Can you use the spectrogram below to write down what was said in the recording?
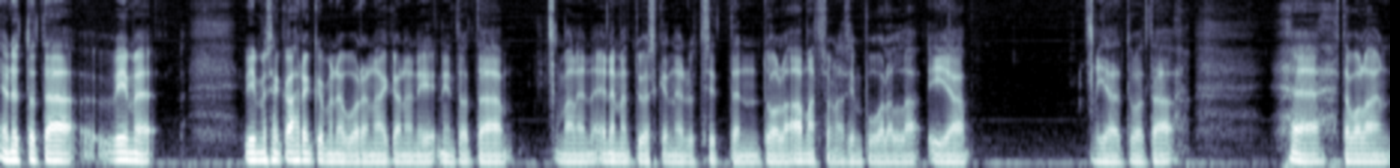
Ja nyt tota, viime, viimeisen 20 vuoden aikana niin, niin tota, mä olen enemmän työskennellyt sitten tuolla Amazonasin puolella ja, ja tuota, äh, tavallaan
